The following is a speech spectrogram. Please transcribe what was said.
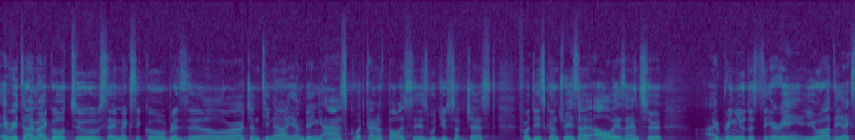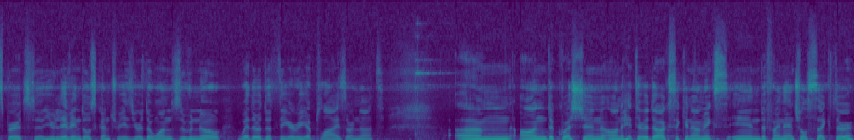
Every time I go to, say, Mexico, Brazil, or Argentina, I am being asked, what kind of policies would you suggest for these countries? I always answer, I bring you the theory, you are the experts, uh, you live in those countries, you're the ones who know whether the theory applies or not. Um, on the question on heterodox economics in the financial sector,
